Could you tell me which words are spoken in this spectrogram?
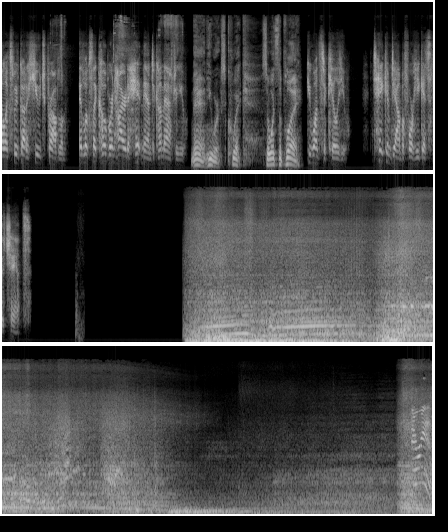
Alex, we've got a huge problem. It looks like Coburn hired a hitman to come after you. Man, he works quick. So what's the play? He wants to kill you. Take him down before he gets the chance. There he is!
